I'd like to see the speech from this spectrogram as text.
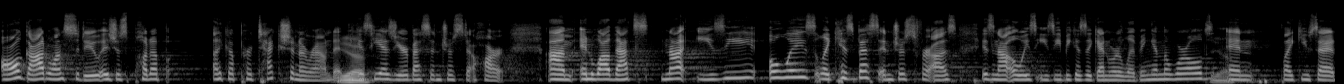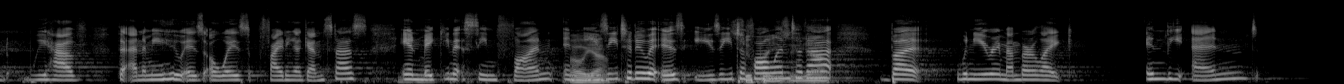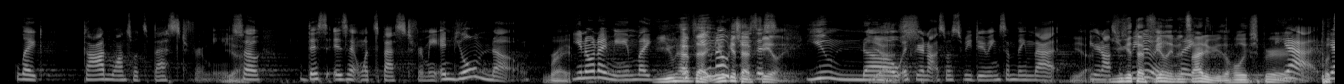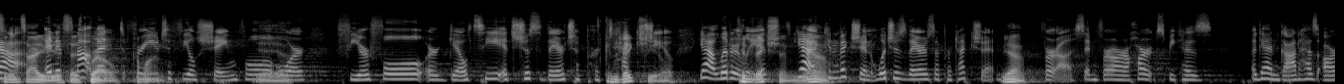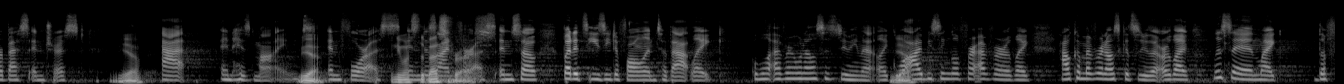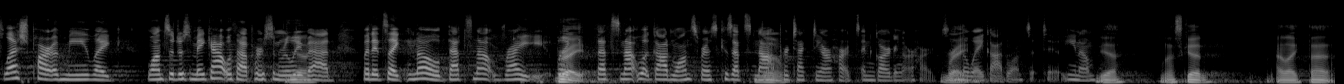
all God wants to do is just put up like a protection around it Yeah. because He has your best interest at heart. Um, and while that's not easy always, like His best interest for us is not always easy because again we're living in the world, Yeah. and like you said, we have the enemy who is always fighting against us and making it seem fun and Mm-hmm. Oh, yeah. easy to do. It is easy to Super fall easy, into yeah. that, but when you remember, like in the end, like God wants what's best for me. Yeah. So this isn't what's best for me, and you'll know. Right. You know what I mean? Like You have if that- you know get that Jesus, feeling. You know Yes. if you're not supposed to be doing something that Yeah. you're not. you get to be that doing. feeling Like, inside of you. The Holy Spirit yeah, puts yeah. it inside of and you. it's says, not meant for you on." to feel shameful Yeah, or fearful or guilty. It's just there to protect Convict you. you. Yeah, literally. It's- Conviction, yeah, yeah. conviction, which is there as a protection Yeah. for us and for our hearts because again, God has our best interest Yeah. at in his mind Yeah. and for us And he wants and the designed for for us. us. And so but it's easy to fall into that like well everyone else is doing that like will I be single forever like how come everyone else gets to do that or like listen like the flesh part of me like wants to just make out with that person really Yeah. bad but it's like no that's not right like, Right. that's not what God wants for us because that's not No. protecting our hearts and guarding our hearts in the way God wants it to you know Yeah. That's good. I like that.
